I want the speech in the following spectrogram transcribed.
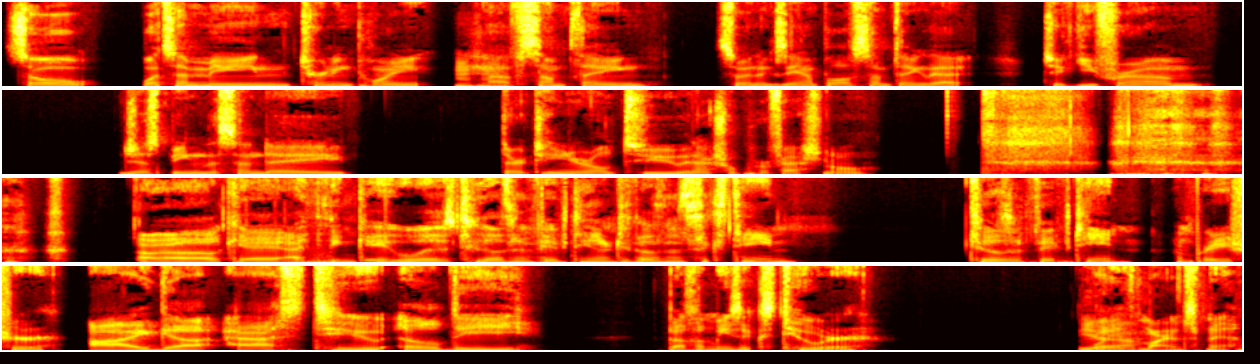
So what's a main turning point Mhm. of something? So an example of something that took you from just being the Sunday 13 year old to an actual professional. okay, I think it was 2015 or 2016. 2015, I'm pretty sure. I got asked to LD Bethel Music's tour Yeah. with Martin Smith.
